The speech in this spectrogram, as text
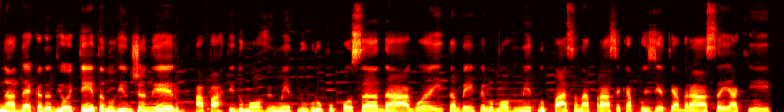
na década de 80 no Rio de Janeiro, a partir do movimento do grupo Poça d'Água e também pelo movimento do Passa na Praça que a poesia te abraça e aqui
